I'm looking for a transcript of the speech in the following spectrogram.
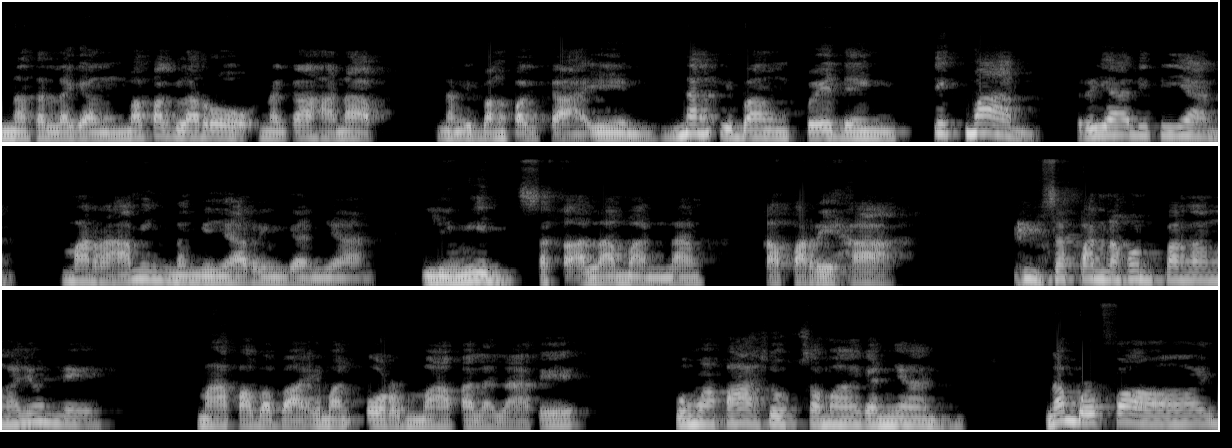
na talagang mapaglaro, naghahanap ng ibang pagkain, ng ibang pwedeng tikman. Reality yan. Maraming nangyayaring ganyan lingid sa kaalaman ng kapareha. sa panahon pa nga ngayon eh, mga pababae man or mga kalalaki, pumapasok sa mga ganyan. Number five.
